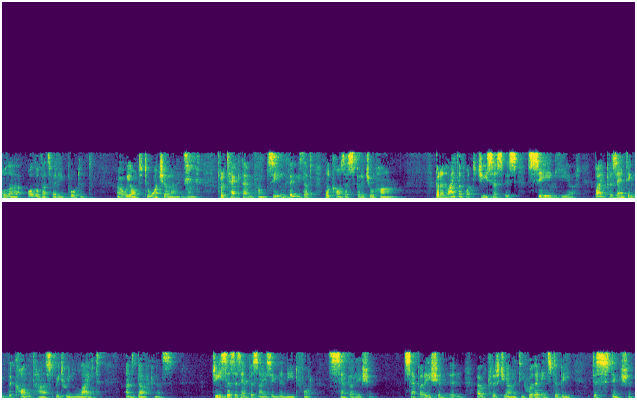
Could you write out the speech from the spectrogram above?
Although, although that's very important. Uh, we ought to watch our eyes and protect them from seeing things that will cause us spiritual harm. But in light of what Jesus is saying here, by presenting the contrast between light and darkness, Jesus is emphasizing the need for separation. Separation in our Christianity, where there needs to be distinction.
